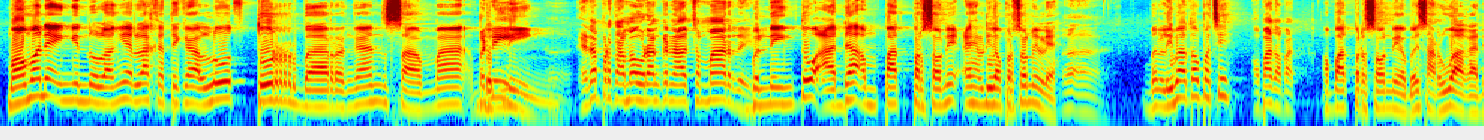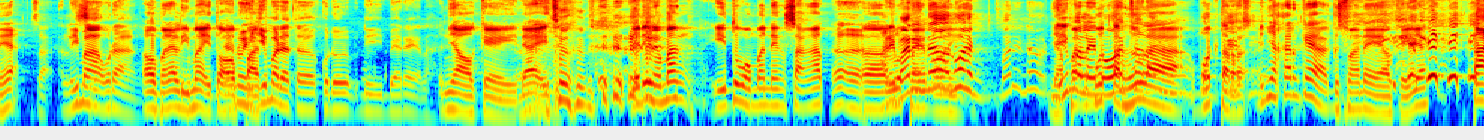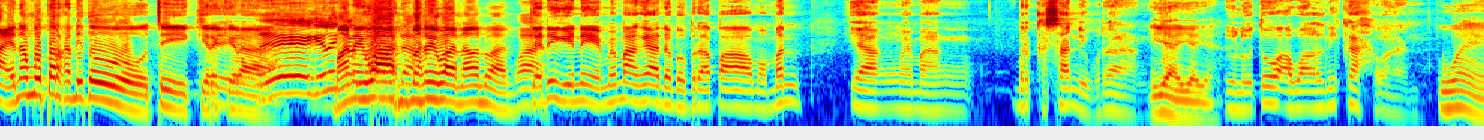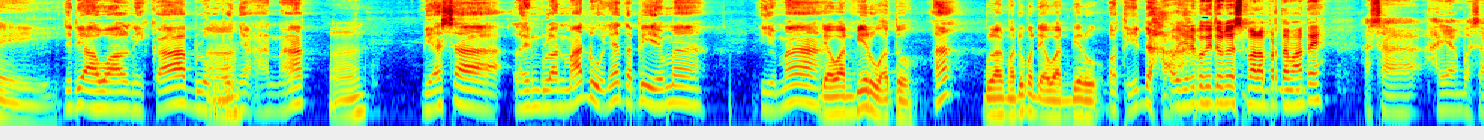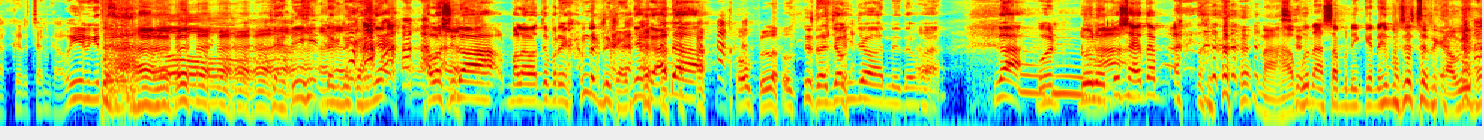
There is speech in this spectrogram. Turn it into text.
momen yang ingin ulangi adalah ketika lu tur barengan sama Bening. Eta pertama orang kenal Cemar deh. Bening tuh ada empat personil, eh lima personil ya? Heeh. Ben- Lima atau empat sih? Opat opat. Empat personil, berarti sarua kan ya? Sa- Lima orang. Oh mana lima itu Anu opat. hiji mah da teu kudu dibere lah. Ya oke, nah itu. jadi memang itu momen yang sangat Heeh. eh, Ari lu mana naon wan? Mana naon? Ya pan muter heula, podcast muter. ya. Ini kan kayak geus mana ya, oke ya. Tah enak muter kan itu, cik kira-kira. Eh, gini Mana kan wan, ada. mana wan, naon wan. Jadi gini, memang ya ada beberapa momen yang memang berkesan di orang. Iya iya iya. Dulu tuh awal nikah, Wan. Wey. Jadi awal nikah belum punya anak, Hah? biasa lain bulan madunya tapi iya mah iya mah Di awan biru atuh. Hah? Bulan madu mah di awan biru. Oh tidak. Oh jadi begitu geus malam pertama teh asa hayang basa kercan kawin gitu. Jadi deg-degannya kalau sudah melewati pernikahan deg-degannya nggak ada. Goblok. Sudah jongjon itu Pak. Enggak. Bun. Dulu tuh saya teh Nah, bun asa mending kena masa cari kawin.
